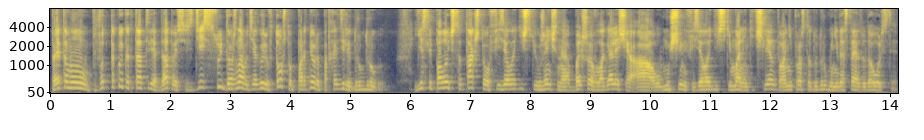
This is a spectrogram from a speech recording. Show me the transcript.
Поэтому вот такой как-то ответ, да, то есть здесь суть должна быть, я говорю, в том, чтобы партнеры подходили друг к другу. Если получится так, что физиологически у женщины большое влагалище, а у мужчины физиологически маленький член, то они просто друг другу не доставят удовольствия.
